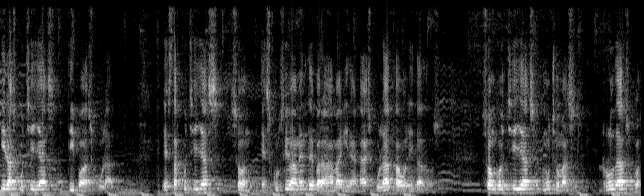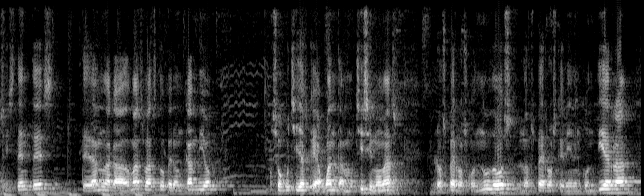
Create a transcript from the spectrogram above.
Y las cuchillas tipo ascular. Estas cuchillas son exclusivamente para la máquina a escular favoritados. Son cuchillas mucho más rudas, consistentes, te dan un acabado más vasto, pero en cambio son cuchillas que aguantan muchísimo más los perros con nudos, los perros que vienen con tierra,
